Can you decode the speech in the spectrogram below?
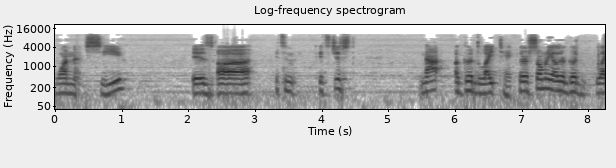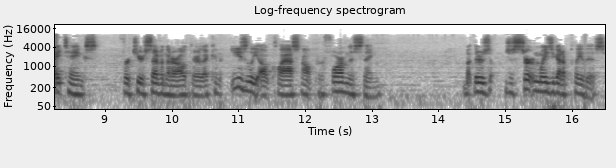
1C is, uh, it's an, it's just not a good light tank. There are so many other good light tanks for Tier 7 that are out there that can easily outclass and outperform this thing. But there's just certain ways you gotta play this.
